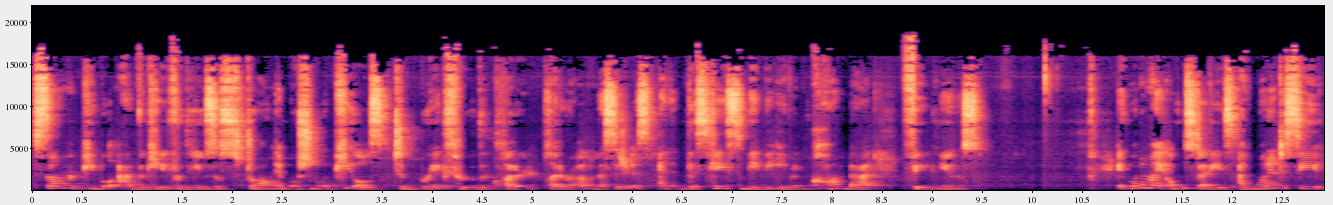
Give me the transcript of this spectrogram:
some people advocate for the use of strong emotional appeals to break through the cluttered plethora of messages, and in this case, maybe even combat fake news. In one of my own studies, I wanted to see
